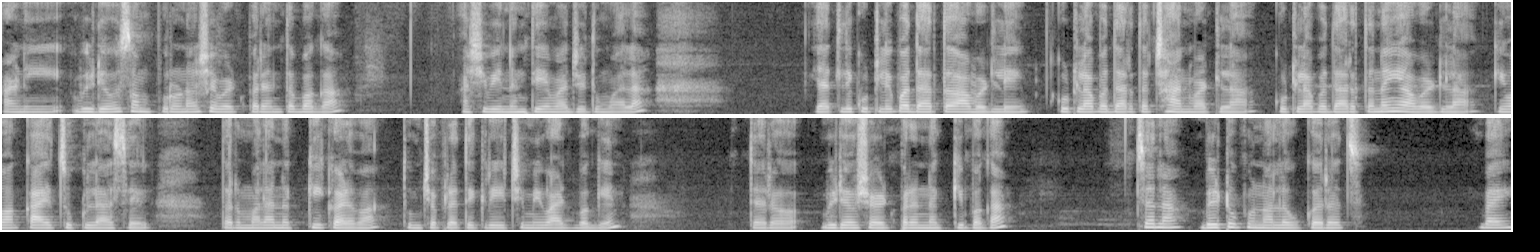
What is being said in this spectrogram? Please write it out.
आणि व्हिडिओ संपूर्ण शेवटपर्यंत बघा. अशी विनंती आहे माझी तुम्हाला. यातले कुठले पदार्थ आवडले कुठला पदार्थ छान वाटला कुठला पदार्थ नाही आवडला किंवा काय चुकलं असेल तर मला नक्की कळवा. तुमच्या प्रतिक्रियेची मी वाट बघेन. तर व्हिडिओ शर्टपर्यंत नक्की बघा. चला भेटू पुन्हा लवकरच. बाय.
